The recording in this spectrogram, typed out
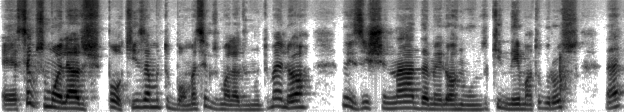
É, secos molhados, pô, Kiss é muito bom, mas secos molhados é muito melhor. Não existe nada melhor no mundo do que nem Mato Grosso, né?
